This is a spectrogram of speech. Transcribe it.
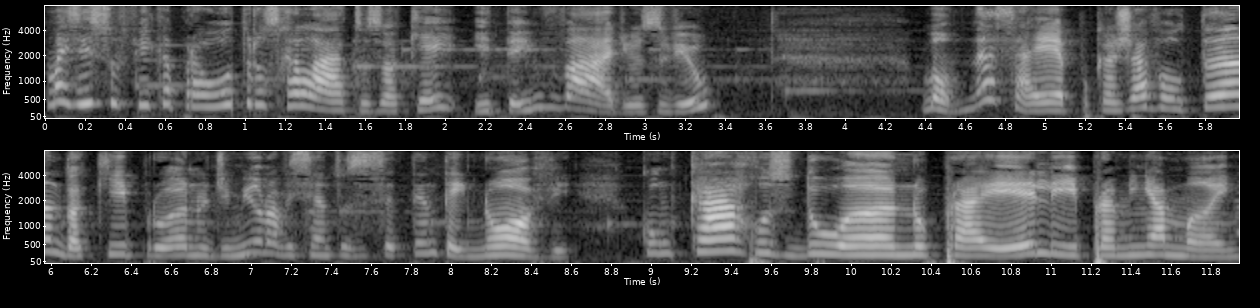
Mas isso fica para outros relatos, ok? E tem vários, viu? Bom, nessa época, já voltando aqui para o ano de 1979, com carros do ano para ele e para minha mãe,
